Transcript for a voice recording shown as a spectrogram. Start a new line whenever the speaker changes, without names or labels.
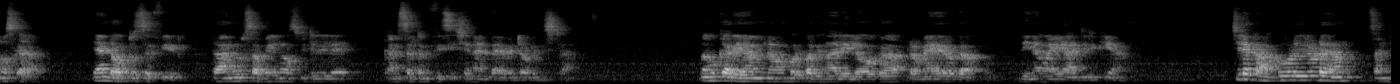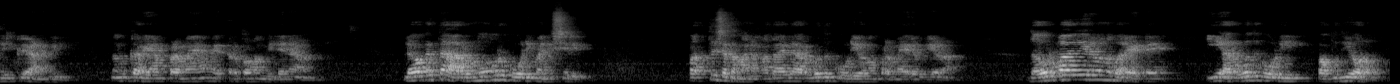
നമസ്കാരം. ഞാൻ ഡോക്ടർ സഫീർ. താനൂർ സബൈൻ ഹോസ്പിറ്റലിലെ കൺസൾട്ടന്റ് ഫിസിഷ്യൻ ആൻഡ് ഡയബറ്റോളജിസ്റ്റാണ്. നമുക്കറിയാം നവംബർ പതിനാല് ലോക പ്രമേഹരോഗ ദിനമായി ആചരിക്കുകയാണ്. ചില കണക്കുകളിലൂടെ നാം സഞ്ചരിക്കുകയാണെങ്കിൽ നമുക്കറിയാം പ്രമേഹം എത്രത്തോളം വില്ലനാണെന്ന്. ലോകത്തെ അറുന്നൂറ് കോടി മനുഷ്യരിൽ പത്ത് ശതമാനം അതായത് അറുപത് കോടിയോളം പ്രമേഹ രോഗികളാണ്. ദൗർഭാഗ്യകരമെന്ന് പറയട്ടെ ഈ അറുപത് കോടി പകുതിയോളം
